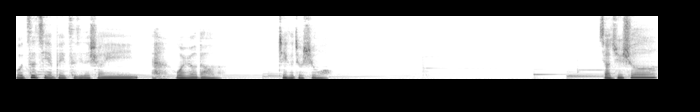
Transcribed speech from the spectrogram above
我自己也被自己的声音 温柔到了，这个就是我。小菊说：“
